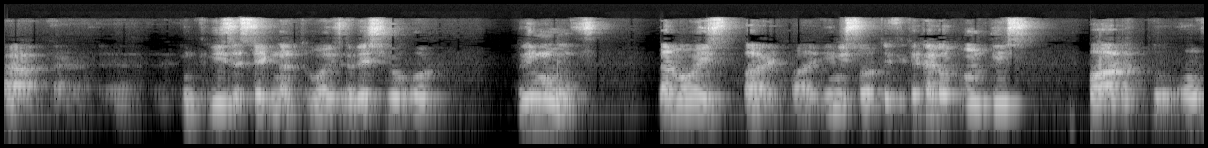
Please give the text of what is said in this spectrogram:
uh, uh, uh, the signal to noise ratio or remove the noise by, by any sort. If you take a look on this part of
